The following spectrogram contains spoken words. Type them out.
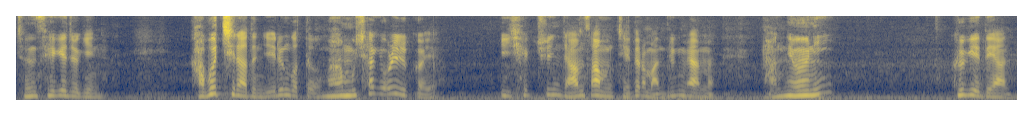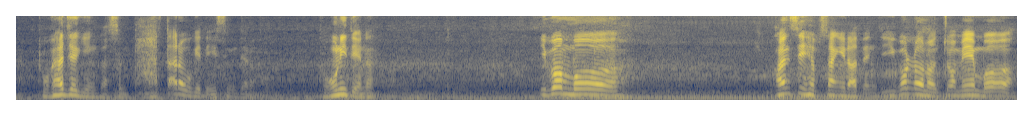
전 세계적인 값어치라든지 이런 것도 어마무시하게 올릴 거예요. 이 핵 추진 잠수함 제대로 만들기만 하면 당연히 거기에 대한 부가적인 것은 다 따라오게 돼 있습니다. 여러분. 돈이 되는 이번 뭐 관세 협상이라든지 이걸로는 좀뭐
